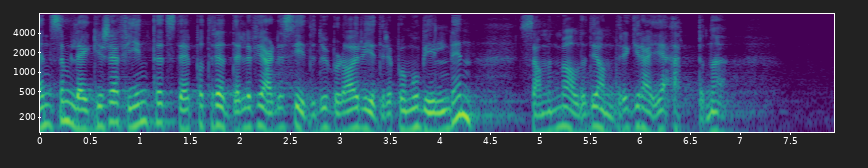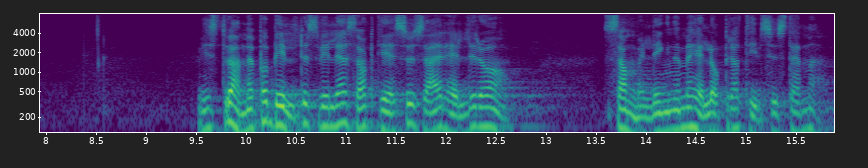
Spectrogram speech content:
En som legger seg fint et sted på tredje eller fjerde side du blar videre på mobilen din, sammen med alle de andre greie appene. Hvis du er med på bildet, så ville jeg sagt Jesus er heller å sammenligne med hele operativsystemet.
